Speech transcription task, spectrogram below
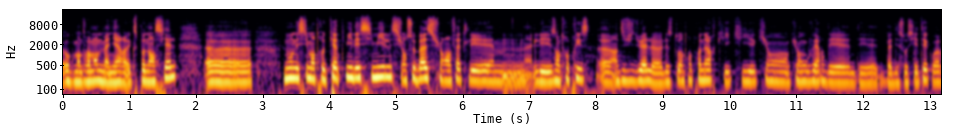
augmente vraiment de manière exponentielle. Euh, nous, on estime entre 4 000 et 6 000 si on se base sur en fait les, hum, les entreprises euh, individuelles, euh, les auto-entrepreneurs qui, qui, qui, ont, qui ont ouvert des, des, bah, sociétés quoi,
